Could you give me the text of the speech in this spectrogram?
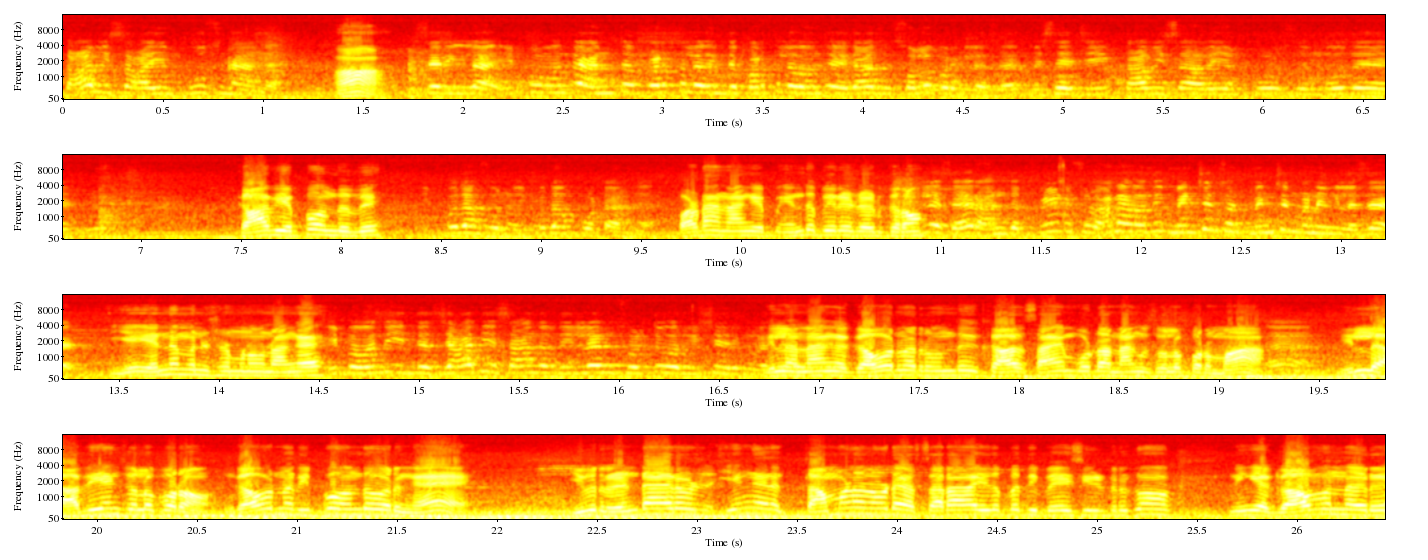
காவி சாயம் பூசினாங்க. ஆ. சரிங்களா? இப்போ வந்து அந்த படத்துல இந்த படத்துல வந்து ஏதாவது சொல்ல போறீங்களா சார்? மெசேஜ் காவி சாயம் பூசும் போது காவி எப்போ வந்தது? படம் நாங்கள் எந்த பீரியட் எடுக்கிறோம்? வந்து என்ன மென்ஷன் பண்ணுவோம் வந்து இருக்குல்ல இல்லை நாங்கள் கவர்னர் வந்து சாயம் போட்டால் நாங்கள் சொல்ல போகிறோமா இல்லை அதையும் சொல்ல கவர்னர் இப்போ வந்தவருங்க. இவர் ரெண்டாயிரம் ஏங்க தமிழனோட சரா இதை பற்றி பேசிக்கிட்டு இருக்கோம். நீங்கள் கவர்னர்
